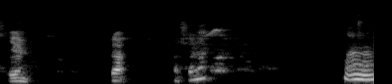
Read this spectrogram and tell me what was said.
সেন্ট আসে না হুম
